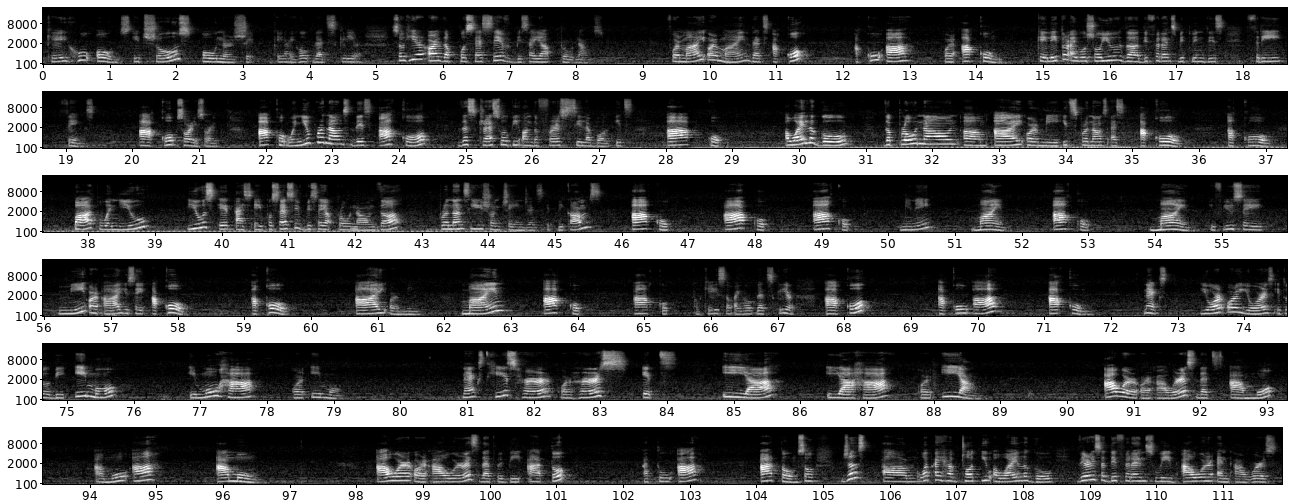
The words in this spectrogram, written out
Okay, who owns? It shows ownership. Okay, I hope that's clear. So here are the possessive Bisaya pronouns. For my or mine, that's ako, ako a, or akong. Okay, later I will show you the difference between these three things. Ako, sorry, sorry. Ako, when you pronounce this ako, the stress will be on the first syllable. It's ako. A while ago, the pronoun um, I or me, it's pronounced as ako. Ako. But when you use it as a possessive Bisaya pronoun, the pronunciation changes. It becomes ako. Ako. Ako. Meaning, mine. Ako. Mine. If you say me or I, you say ako. Ako. I or me. Mine, ako. Ako. Okay, so I hope that's clear. Ako, ako a, akong. Next, your or yours, it will be imo, imuha, or imo. Next, his, her, or hers, its. Iya, iyaha, or iyang our or ours, that's amo, amua, among. Our or ours, that would be ato, atua, atom. So, just um, what I have taught you a while ago, there is a difference with our and ours.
